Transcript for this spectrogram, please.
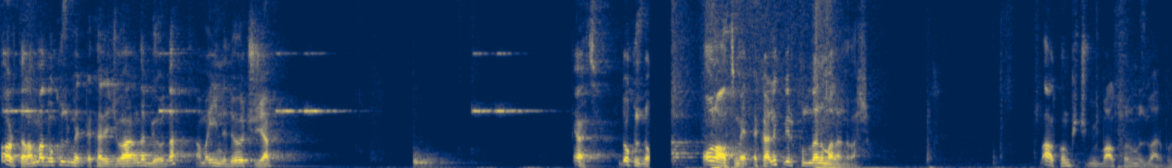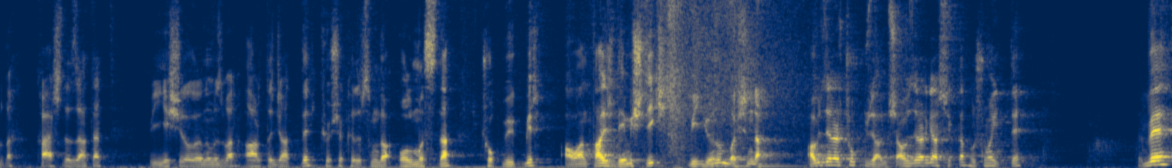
Ortalama 9 metrekare civarında bir oda ama yine de ölçeceğim. Evet 9.16 metrekarelik bir kullanım alanı var. Balkon küçük bir balkonumuz var burada. Karşıda zaten bir yeşil alanımız var. Artı cadde köşe kısımda olması da çok büyük bir avantaj demiştik videonun başında. Avizeler çok güzelmiş. Avizeler gerçekten hoşuma gitti. Ve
